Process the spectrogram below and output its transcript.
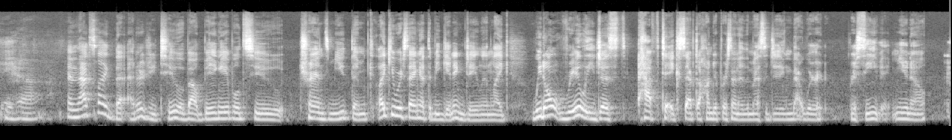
Yeah. And that's like the energy too about being able to transmute them. Like you were saying at the beginning, Jalen, like we don't really just have to accept 100% of the messaging that we're receiving, you know?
